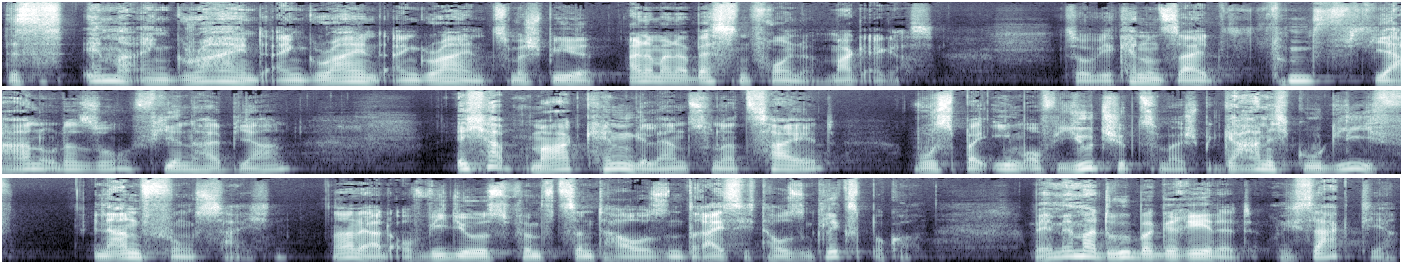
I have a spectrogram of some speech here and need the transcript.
Das ist immer ein Grind, ein Grind, ein Grind. Zum Beispiel einer meiner besten Freunde, Mark Eggers. So, wir kennen uns seit fünf Jahren oder so, viereinhalb Jahren. Ich habe Mark kennengelernt zu einer Zeit, wo es bei ihm auf YouTube zum Beispiel gar nicht gut lief. In Anführungszeichen. Na, der hat auf Videos 15.000, 30.000 Klicks bekommen. Wir haben immer drüber geredet. Und ich sag dir,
